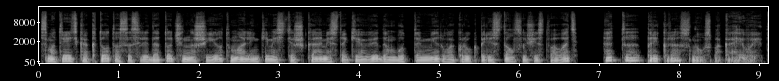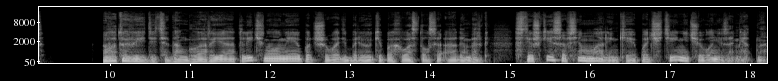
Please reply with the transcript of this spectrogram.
Смотреть, как кто-то сосредоточенно шьет маленькими стежками с таким видом, будто мир вокруг перестал существовать, это прекрасно успокаивает. «Вот увидите, Данглар, я отлично умею подшивать брюки», — похвастался Адамберг. «Стежки совсем маленькие, почти ничего не заметно.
